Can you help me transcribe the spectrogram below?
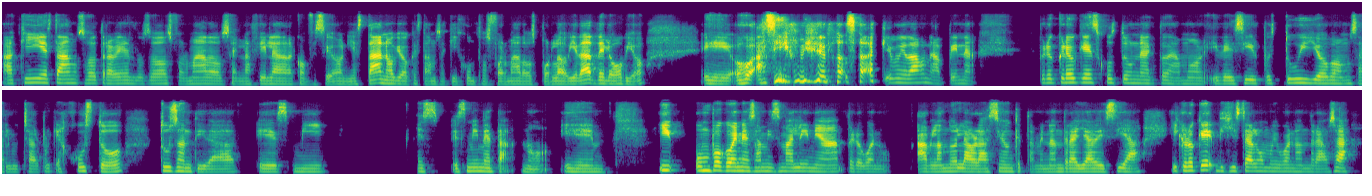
aquí estamos otra vez los dos formados en la fila de la confesión y es tan obvio que estamos aquí juntos formados por la obviedad del obvio. Eh, o así me pasa que me da una pena. Pero creo que es justo un acto de amor y decir, pues tú y yo vamos a luchar porque justo tu santidad es mi, es, es mi meta, ¿no? Eh, y un poco en esa misma línea, pero bueno, hablando de la oración que también Andrea ya decía, y creo que dijiste algo muy bueno, Andrea, o sea,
